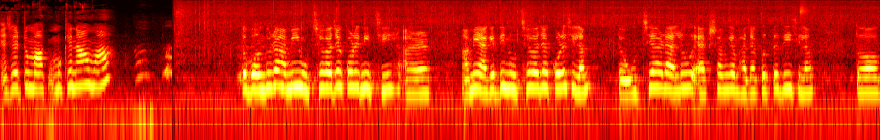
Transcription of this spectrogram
এসে একটু মা- মুখে নাও মা। তো বন্ধুরা আমি উচ্ছে ভাজা করে নিচ্ছি আর আমি আগের দিন উচ্ছে ভাজা করেছিলাম। তো উচ্ছে আর আলু একসঙ্গে ভাজা করতে দিয়েছিলাম। তো তো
